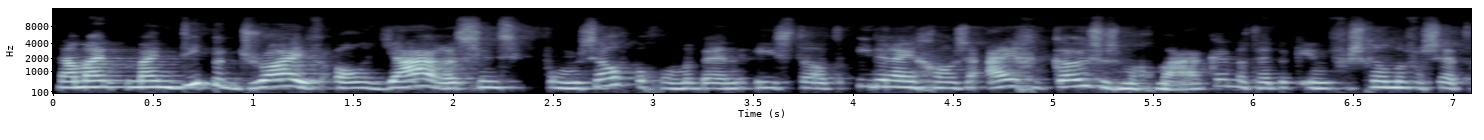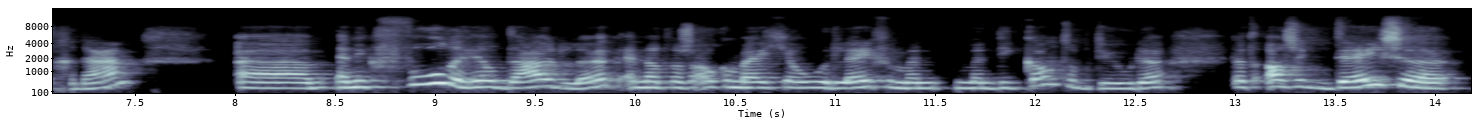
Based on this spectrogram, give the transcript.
Nou, mijn, mijn diepe drive al jaren sinds ik voor mezelf begonnen ben, is dat iedereen gewoon zijn eigen keuzes mag maken. Dat heb ik in verschillende facetten gedaan. Um, en ik voelde heel duidelijk, en dat was ook een beetje hoe het leven me, me die kant op duwde, dat als ik deze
